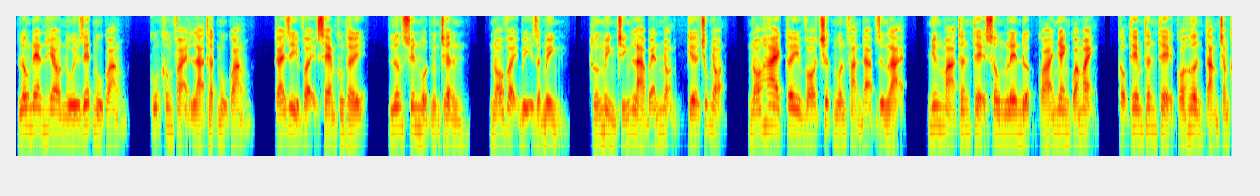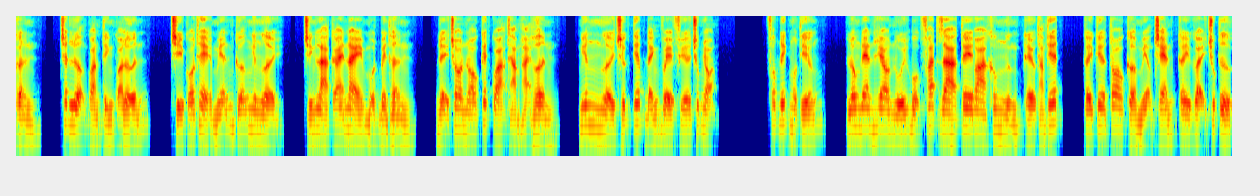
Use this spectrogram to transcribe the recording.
Lông đen heo núi giết mù quáng, cũng không phải là thật mù quáng, cái gì vậy xem không thấy, lương xuyên một ngừng chân, nó vậy bị giật mình, hướng mình chính là bén nhọn kia trúc nhọn, nó hai cây vó trước muốn phản đạp dừng lại, nhưng mà thân thể xông lên được quá nhanh quá mạnh, cộng thêm thân thể có hơn tám trăm cân, chất lượng quán tính quá lớn, chỉ có thể miễn cưỡng như người, chính là cái này một bên thân, để cho nó kết quả thảm hại hơn nhưng người trực tiếp đánh về phía trúc nhọn. Phốc đích một tiếng lông đen heo núi buộc phát ra tê ba không ngừng kêu thảm thiết, cây kia to cỡ miệng chén cây gậy trúc tử,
